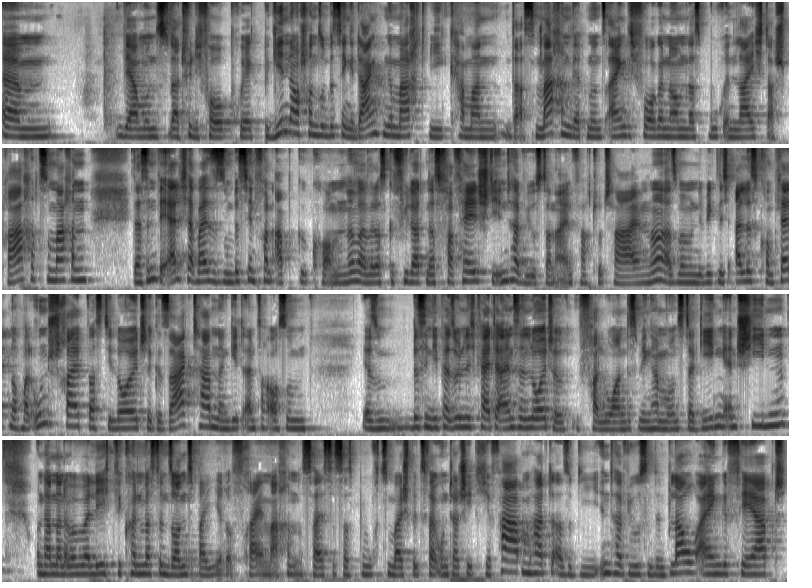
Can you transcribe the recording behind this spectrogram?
Ähm, wir haben uns natürlich vor Projektbeginn auch schon so ein bisschen Gedanken gemacht, wie kann man das machen. Wir hatten uns eigentlich vorgenommen, das Buch in leichter Sprache zu machen. Da sind wir ehrlicherweise so ein bisschen von abgekommen, ne? weil wir das Gefühl hatten, das verfälscht die Interviews dann einfach total. Ne? Also wenn man wirklich alles komplett nochmal unschreibt, was die Leute gesagt haben, dann geht einfach auch so ein ja so ein bisschen die Persönlichkeit der einzelnen Leute verloren. Deswegen haben wir uns dagegen entschieden und haben dann aber überlegt, wie können wir es denn sonst barrierefrei machen. Das heißt, dass das Buch zum Beispiel zwei unterschiedliche Farben hat. Also die Interviews sind in Blau eingefärbt.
